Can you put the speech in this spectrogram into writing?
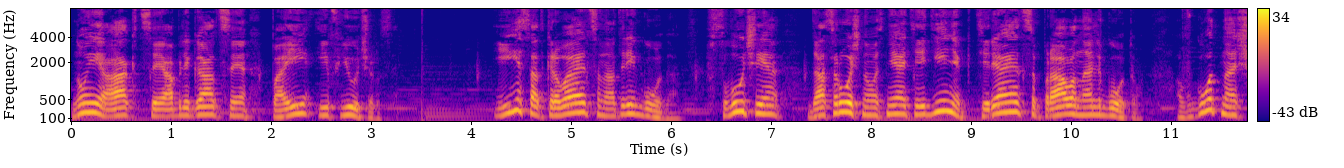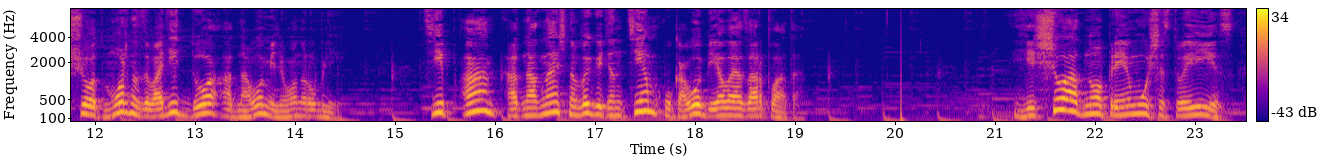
но и акции, облигации, паи и фьючерсы. ИИС открывается на три года. В случае досрочного снятия денег теряется право на льготу. В год на счет можно заводить до 1 миллиона рублей. Тип А однозначно выгоден тем, у кого белая зарплата. Еще одно преимущество ИИС –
